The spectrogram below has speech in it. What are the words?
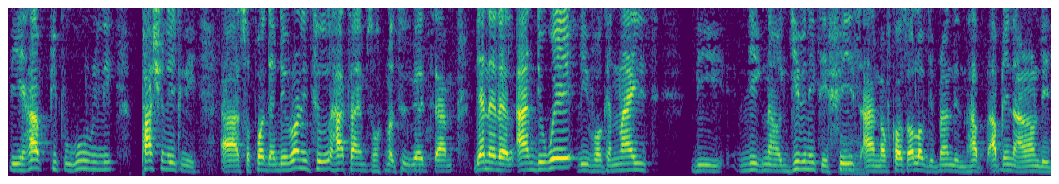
They have people who really passionately uh, support them. They run into hard times one or two, but um, the NNL and the way they've organized the league now, giving it a face, and of course all of the branding hap- happening around it.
